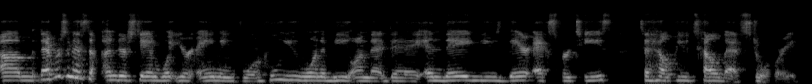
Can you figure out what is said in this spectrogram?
um, that person has to understand what you're aiming for, who you want to be on that day. And they use their expertise to help you tell that story.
